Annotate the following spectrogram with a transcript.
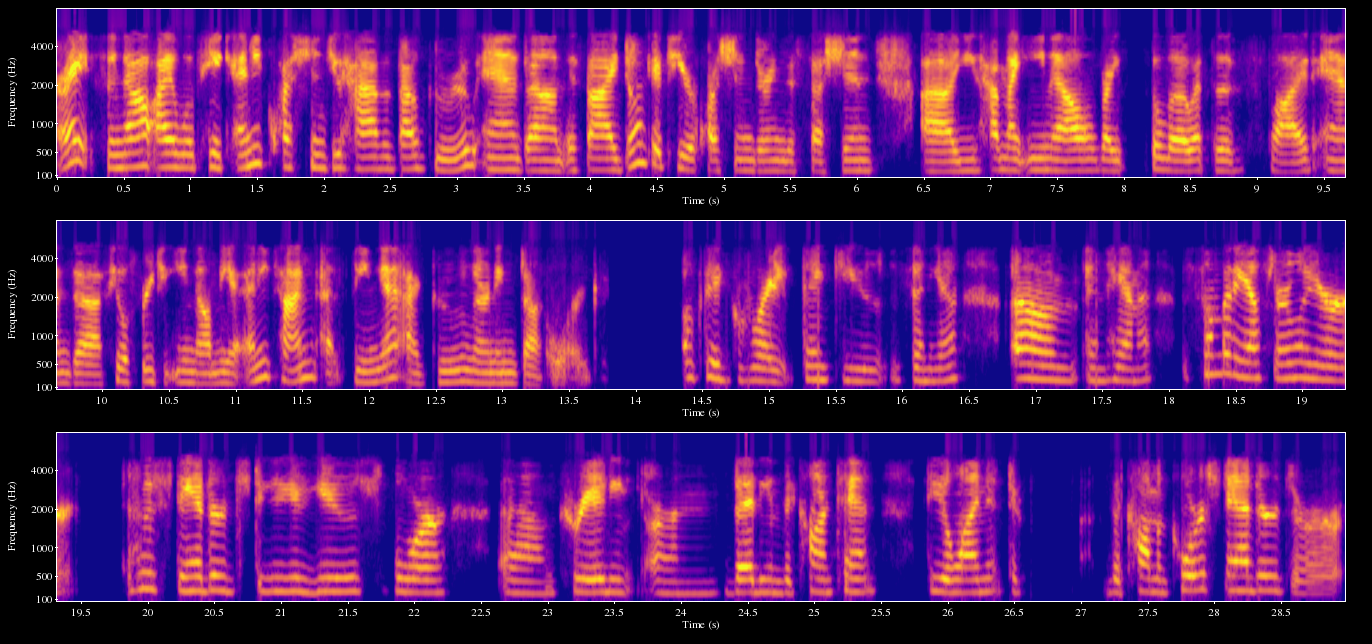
All right, so now I will take any questions you have about Gooru, and um, if I don't get to your question during this session, uh, you have my email right below at the slide, and uh, feel free to email me at any time at xenia at goorulearning.org. Okay, great. Thank you, Xenia um, and Hannah. Somebody asked earlier, whose standards do you use for um, creating or vetting the content? Do you align it to the Common Core standards or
